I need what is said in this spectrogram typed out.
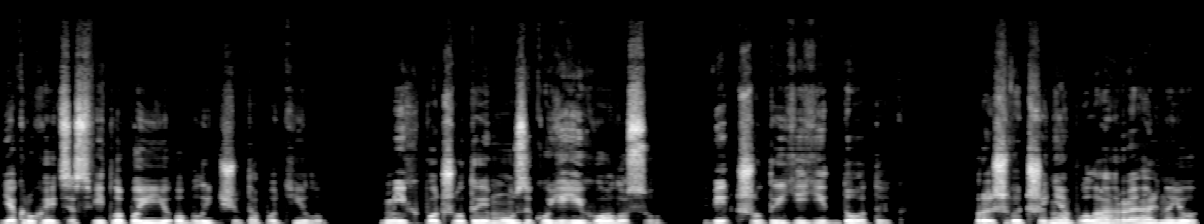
як рухається світло по її обличчю та по тілу, міг почути музику її голосу, відчути її дотик. Пришвидшення була реальною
